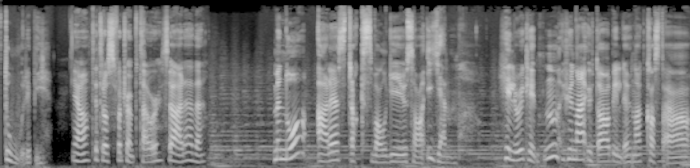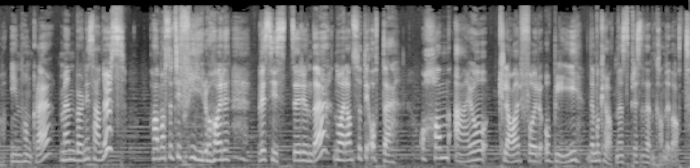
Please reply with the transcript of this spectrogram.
store by. Ja, til tross for Trump Tower, så er det det. Men nå er det straks valg i USA igjen. Hillary Clinton hun er ute av bildet, hun har kasta inn håndkleet. Men Bernie Sanders han var 74 år ved sist runde. Nå er han 78. Og han er jo klar for å bli demokratenes presidentkandidat.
